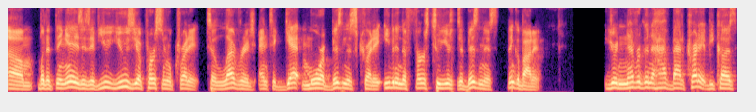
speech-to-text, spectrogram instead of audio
Um, but the thing is, is if you use your personal credit to leverage and to get more business credit, even in the first two years of business, think about it. You're never going to have bad credit because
